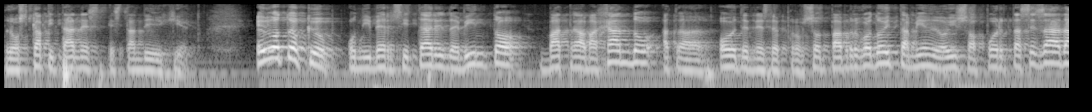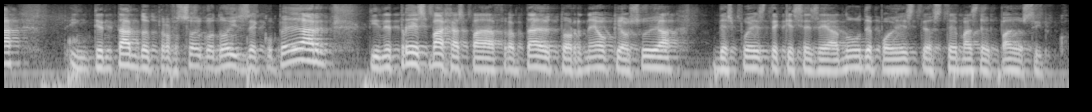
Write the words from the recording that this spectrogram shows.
los capitanes están dirigiendo. El otro club universitario de Vinto va trabajando a las órdenes del profesor Pablo Godoy, también lo hizo a puerta cerrada, intentando el profesor Godoy recuperar. Tiene tres bajas para afrontar el torneo que osura después de que se reanude por estos temas del paro cívico.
